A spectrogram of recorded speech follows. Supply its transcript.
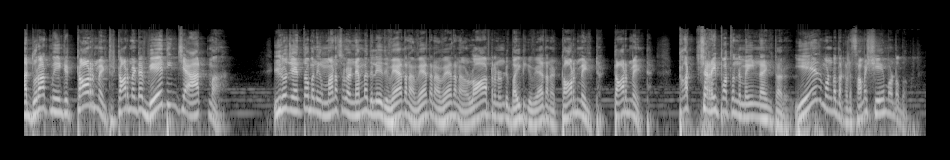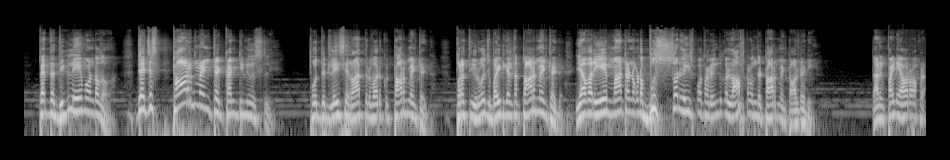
ఆ దురాత్మ ఏంటి? టార్మెంట్. టార్మెంట్ వేధించే ఆత్మ. ఈరోజు ఎంతోమందికి మనసులో నెమ్మది లేదు. వేదన వేదన వేదన. లోపల నుండి బయటికి వేదన. Torment torment. టార్చర్ అయిపోతుంది మెయిన్ అంటారు. ఏది ఉండదు అక్కడ. సమస్య ఏమి ఉండదు. పెద్ద దిగులు ఏముండదు దే జస్ట్ టార్మెంటెడ్ కంటిన్యూస్లీ పొద్దుట లేచి రాత్రి వరకు టార్మెంటెడ్ ప్రతిరోజు బయటికి వెళ్తారు టార్మెంటెడ్ ఎవరు ఏ మాట్లాడినా కూడా బుస్సని లేచిపోతారు. ఎందుకు లాఫ్టర్ ఉంది టార్మెంట్ ఆల్రెడీ దానికి పైన ఎవరో ఒకరు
